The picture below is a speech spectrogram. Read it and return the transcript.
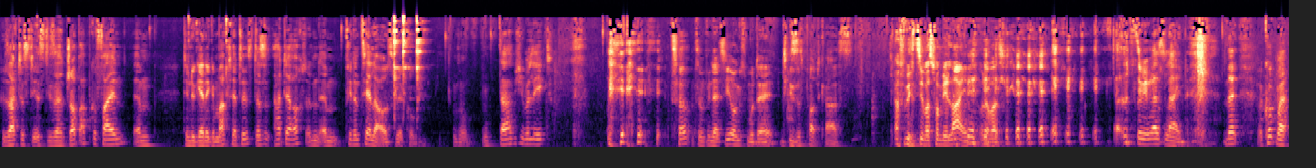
du sagtest, dir ist dieser Job abgefallen, ähm, den du gerne gemacht hättest, das hat ja auch dann, ähm, finanzielle Auswirkungen. So. Und da habe ich überlegt, zum, zum Finanzierungsmodell dieses Podcasts. Ach, willst du was von mir leihen, oder was? Kannst du mir was leihen? Nein, guck mal,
